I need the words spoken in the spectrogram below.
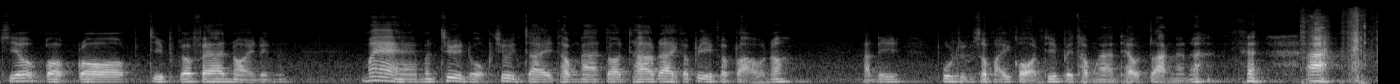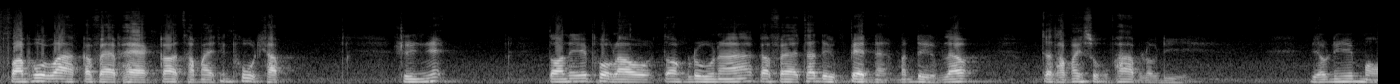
เคี้ยวกรอบกรอบๆจิบกาแฟหน่อยหนึ่งแม่มันชื่นอกชื่นใจทำงานตอนเช้าได้กระปี้กระเป๋าเนาะอันนี้พูดถึงสมัยก่อนที่ไปทำงานแถวตรังอะนะอะพอพูดว่ากาแฟแพงก็ทำไมถึงพูดครับ คืออย่างนี้ ตอนนี้พวกเราต้องรู้นะ กาแฟถ้าดื่มเป็นน่ะมันดื่มแล้ว จะทำให้สุขภาพเราดี เดี๋ยวนี้หมอ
